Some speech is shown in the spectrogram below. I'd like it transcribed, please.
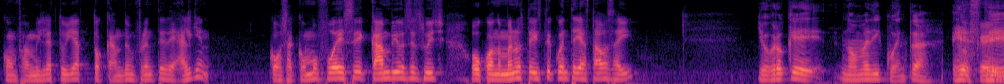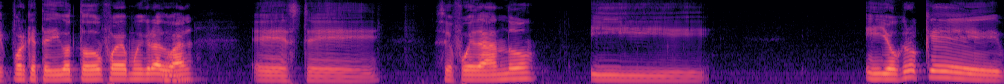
con familia tuya tocando enfrente de alguien? O sea, ¿cómo fue ese cambio, ese switch? O cuando menos te diste cuenta ya estabas ahí. Yo creo que no me di cuenta, este, porque te digo, todo fue muy gradual, este, se fue dando y y yo creo que,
